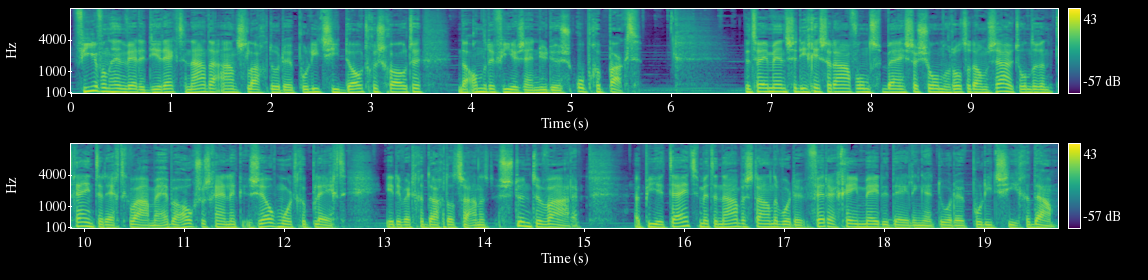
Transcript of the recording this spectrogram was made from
Vier van hen werden direct na de aanslag door de politie doodgeschoten. De andere vier zijn nu dus opgepakt. De twee mensen die gisteravond bij station Rotterdam-Zuid... onder een trein terechtkwamen... hebben hoogstwaarschijnlijk zelfmoord gepleegd. Eerder werd gedacht dat ze aan het stunten waren. Uit pietijd met de nabestaanden worden verder geen mededelingen... door de politie gedaan.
